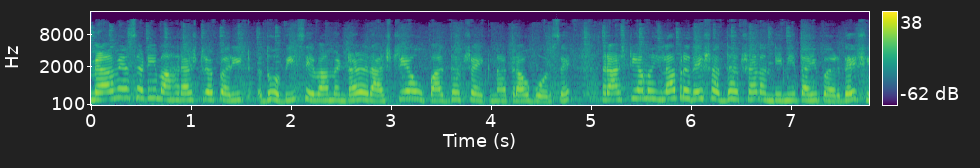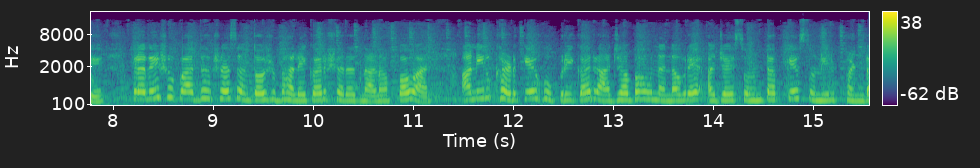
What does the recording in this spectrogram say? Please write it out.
मेळाव्यासाठी महाराष्ट्र परीट धोबी सेवा मंडळ राष्ट्रीय उपाध्यक्ष एकनाथराव बोरसे राष्ट्रीय महिला प्रदेश अध्यक्ष नंदिनीताई परदेशी प्रदेश उपाध्यक्ष संतोष भालेकर शरद नाना पवार अनिल खडके हुपरीकर राजाभाऊ ननवरे अजय सोनटक्के सुनील फंड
